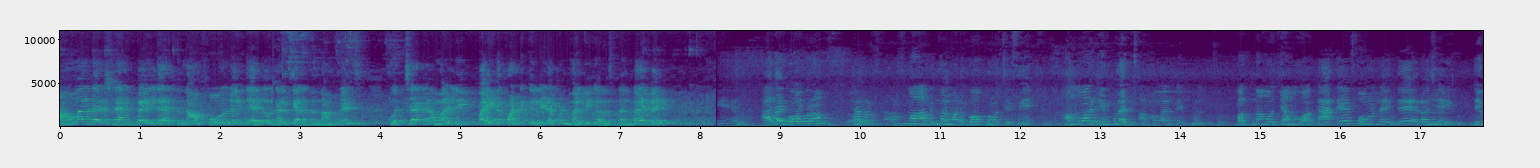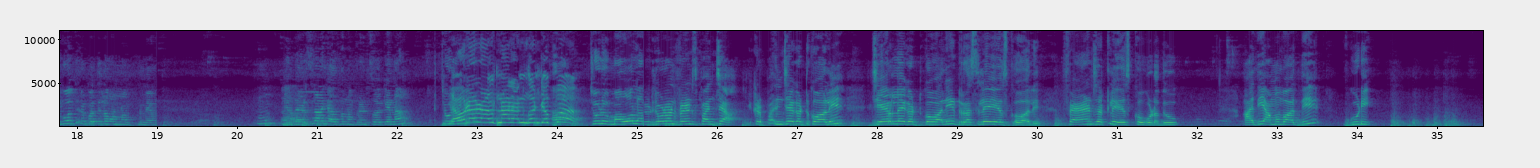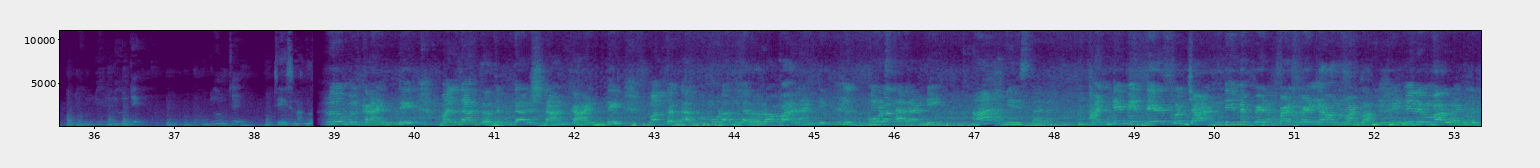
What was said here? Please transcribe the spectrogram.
అమ్మవారి దర్శనానికి బయలుదేరుతున్నాం. ఫోన్లో అయితే ఎలోనానికి వెళ్తున్నాం ఫ్రెండ్స్ వచ్చాక మళ్ళీ పైన పండుగ వెళ్ళేటప్పుడు మళ్ళీ కలుస్తాను. బాయ్ బాయ్ అదే గోపురం. మారుతుందన్నమాట గోపురం వచ్చేసి. అమ్మవారి టెంపుల్ అది. అమ్మవారి టెంపుల్. పద్మం వచ్చి అమ్మవారు. కాతే ఫోన్లో అయితే ఎలా చేయి. దిగువ తిరుపతిలో ఉన్నప్పుడు మేము. నేను దర్శనానికి వెళ్తున్నాం ఫ్రెండ్స్ ఓకేనా ఎవరెవరు వెళ్తున్నారు అనుకొని చెప్పు. చూడు మా ఊళ్ళో ఇక్కడ చూడండి ఫ్రెండ్స్ పంచ. ఇక్కడ పంచే కట్టుకోవాలి చీరలే కట్టుకోవాలి డ్రెస్లే వేసుకోవాలి. ఫ్యాంట్స్ అట్లా వేసుకోకూడదు. అది అమ్మవారిది గుడి. చేసిన. రూములు కాండి మళ్ళీ దాని తర్వాత దర్శనానికి కాండి మొత్తం కలిపి మూడు వందల ఇరవై రూపాయలండి. మూడు వందలు అండి? ఆ? మీరు ఇస్తారా? అండి మీరు తీసుకొచ్చా అండి? మేము పెట్టి పెట్టి పెట్టామన్నమాట మీరు ఇవ్వాలండి.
